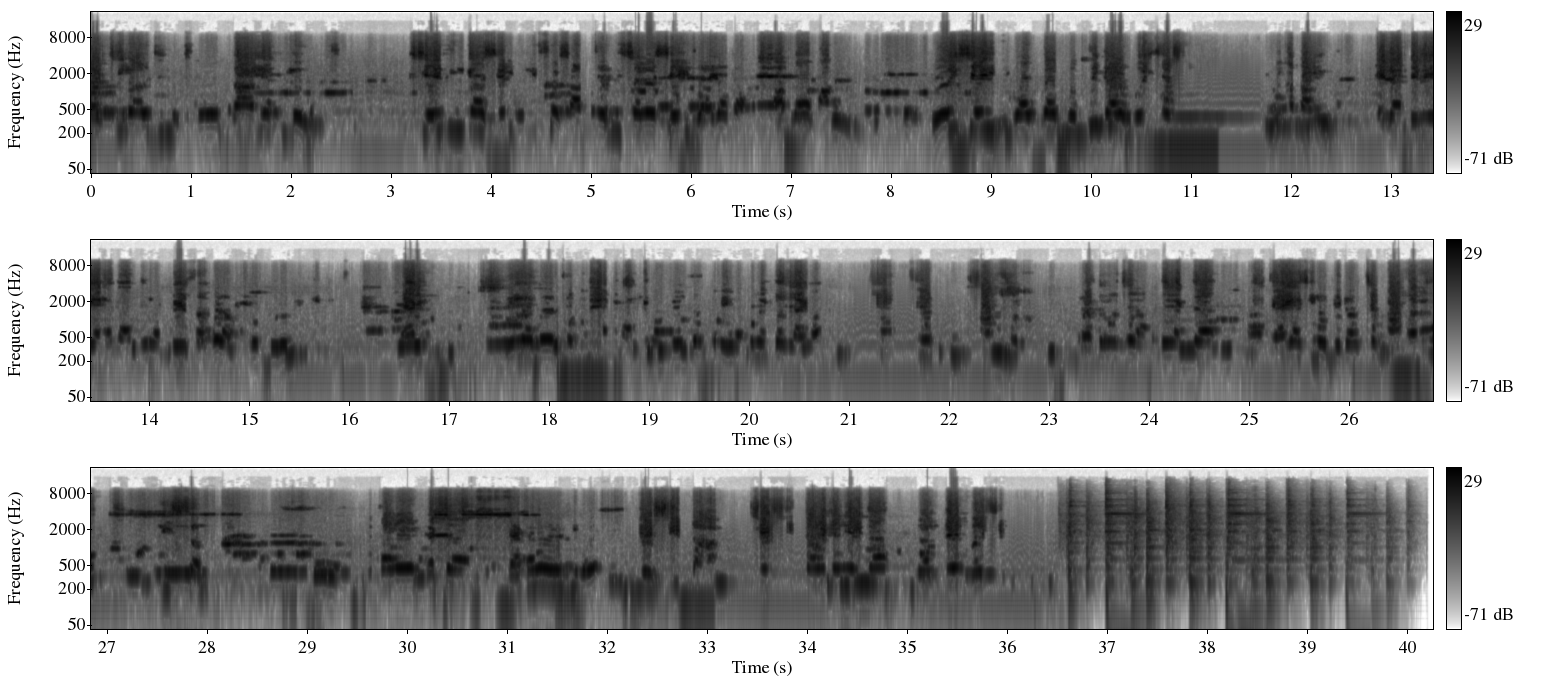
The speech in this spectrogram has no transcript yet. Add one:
অরিজিনাল জিনিস আমরা তুলে সেই দিনকার সেই উনিশশো সাতচল্লিশ সালে সেই জায়গাটা আপনারা পাবেন। ওই সেই দিগন্তার পত্রিকার ওই ওটা পাবেন। এটা ডেলিগেটা গান্ধী প্রেস আছে আপনাদের পুরো এরকম একটা জায়গা। বছর আমাদের একটা জায়গা ছিল, যেটা হচ্ছে বাংলা নিঃসব তো একটা দেখানো হয়েছিল যে শীত দামা সেই শীত দামাকে নিয়ে একটা কমপ্লেন হয়েছিল।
